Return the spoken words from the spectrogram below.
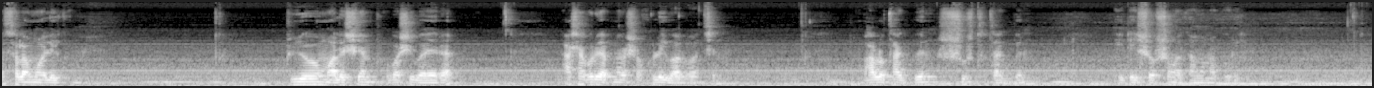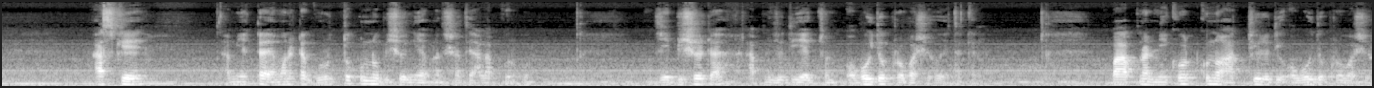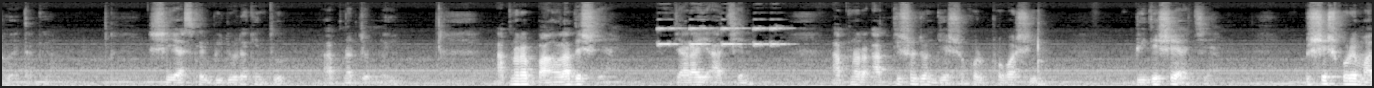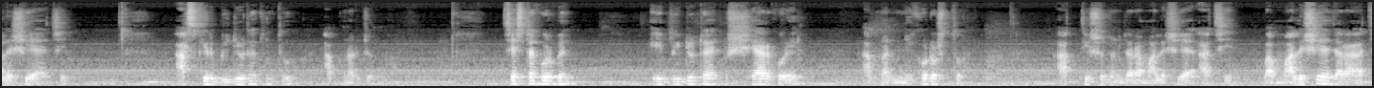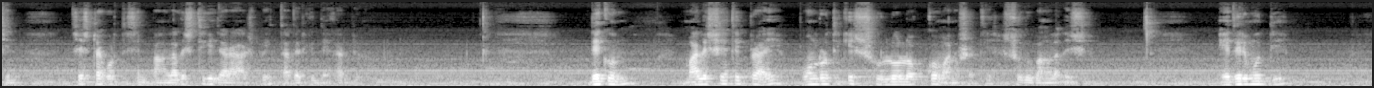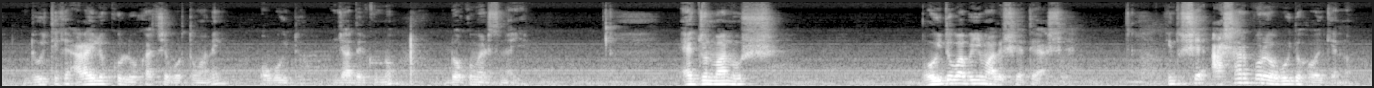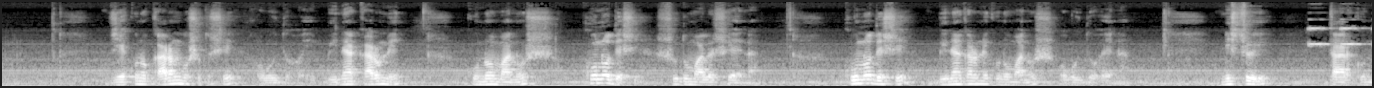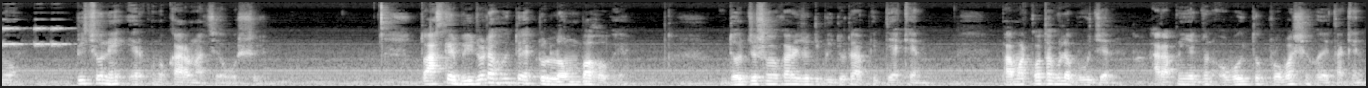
আসসালামু আলাইকুম। প্রিয় মালয়েশিয়ান প্রবাসী ভাইয়েরা, আশা করি আপনারা সকলেই ভালো আছেন। ভালো থাকবেন, সুস্থ থাকবেন, এটাই সবসময় কামনা করি। আজকে আমি একটা এমন একটা গুরুত্বপূর্ণ বিষয় নিয়ে আপনাদের সাথে আলাপ করব। যে বিষয়টা আপনি যদি একজন অবৈধ প্রবাসী হয়ে থাকেন বা আপনার নিকট কোনো আত্মীয় যদি অবৈধ প্রবাসী হয়ে থাকে সেই আজকের ভিডিওটা কিন্তু আপনার জন্যই। আপনারা বাংলাদেশে যারাই আছেন, আপনার আত্মীয় স্বজন যে সকল প্রবাসী বিদেশে আছে, বিশেষ করে মালয়েশিয়ায় আছে, আজকের ভিডিওটা কিন্তু আপনার জন্য। চেষ্টা করবেন এই ভিডিওটা একটু শেয়ার করে আপনার নিকটস্থ আত্মীয় স্বজন যারা মালয়েশিয়ায় আছে বা মালয়েশিয়ায় যারা আছেন, চেষ্টা করতেছেন বাংলাদেশ থেকে যারা আসবে তাদেরকে দেখার জন্য। দেখুন, মালয়েশিয়াতে প্রায় পনেরো থেকে ষোলো লক্ষ মানুষ আছে শুধু বাংলাদেশে। এদের মধ্যে দুই থেকে আড়াই লক্ষ লোক আছে বর্তমানে অবৈধ, যাদের কোনো ডকুমেন্টস নাই। একজন মানুষ বৈধভাবেই মালয়েশিয়াতে আসে, কিন্তু সে আসার পরে অবৈধ হয় কেন? যে কোনো কারণবশত সে অবৈধ হয়। বিনা কারণে কোনো মানুষ কোনো দেশে শুধু মালয়েশিয়ায় না কোনো দেশে বিনা কারণে কোনো মানুষ অবৈধ হয় না। নিশ্চয়ই তার কোনো পিছনে এর কোনো কারণ আছে অবশ্যই। তো আজকের ভিডিওটা হয়তো একটু লম্বা হবে। ধৈর্য সহকারে যদি ভিডিওটা আপনি দেখেন বা আমার কথাগুলো বুঝেন আর আপনি একজন অবৈধ প্রবাসী হয়ে থাকেন,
